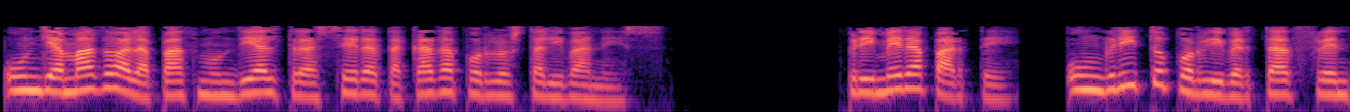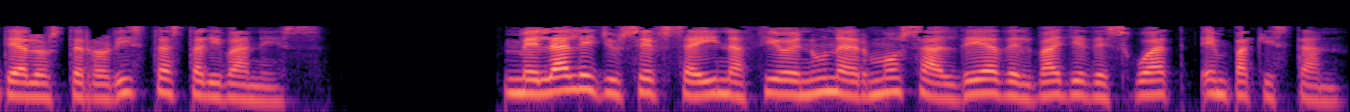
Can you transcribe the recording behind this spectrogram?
Un llamado a la paz mundial tras ser atacada por los talibanes. Primera parte. Un grito por libertad frente a los terroristas talibanes. Melale Yousefzai nació en una hermosa aldea del valle de Swat, en Pakistán.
